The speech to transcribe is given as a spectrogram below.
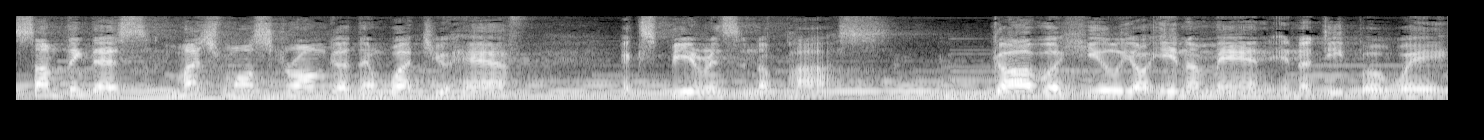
something that's much more stronger than what you have experienced in the past. God will heal your inner man in a deeper way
